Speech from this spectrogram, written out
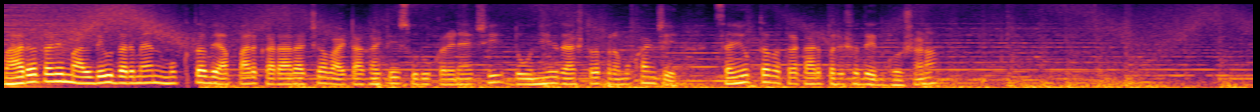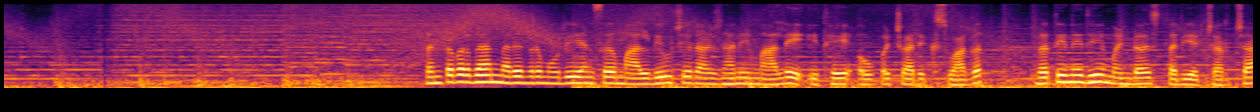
भारत आणि मालदीव दरम्यान मुक्त व्यापार कराराच्या वाटाघाटी सुरू करण्याची दोन्ही राष्ट्रप्रमुखांची संयुक्त पत्रकार परिषदेत घोषणा. पंतप्रधान नरेंद्र मोदी यांचं मालदीवची राजधानी माले इथे औपचारिक स्वागत. प्रतिनिधी मंडळ स्तरीय चर्चा.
